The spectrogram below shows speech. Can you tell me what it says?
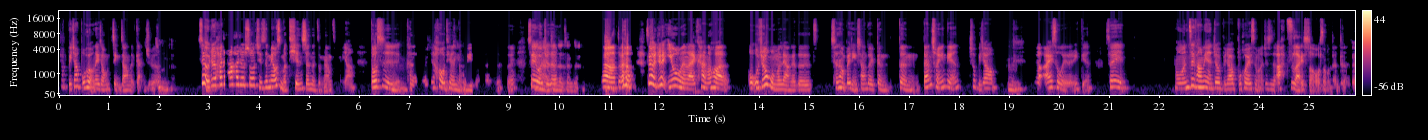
就比较不会有那种紧张的感觉所以我觉得他他他就说，其实没有什么天生的怎么样怎么样，都是嗯。可能有些后天的努力等等的。对，所以我觉得真的真的，对啊，对啊，所以我觉得以我们来看的话，我我觉得我们两个的成长背景相对更更单纯一点，就比较嗯。比较 isolated 一点，所以我们这方面就比较不会什么，就是啊自来熟什么等等的。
